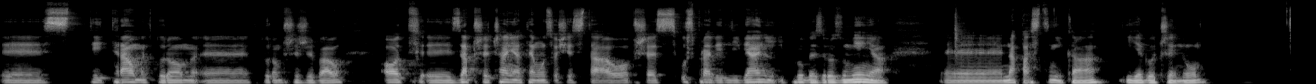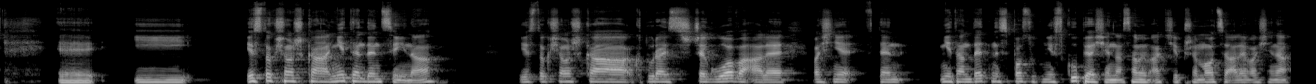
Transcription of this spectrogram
e, z tej traumy, którą, e, którą przeżywał. Od zaprzeczania temu, co się stało, przez usprawiedliwianie i próbę zrozumienia napastnika i jego czynu. I jest to książka nietendencyjna. Jest to książka, która jest szczegółowa, ale właśnie w ten nietandetny sposób nie skupia się na samym akcie przemocy, ale właśnie na,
